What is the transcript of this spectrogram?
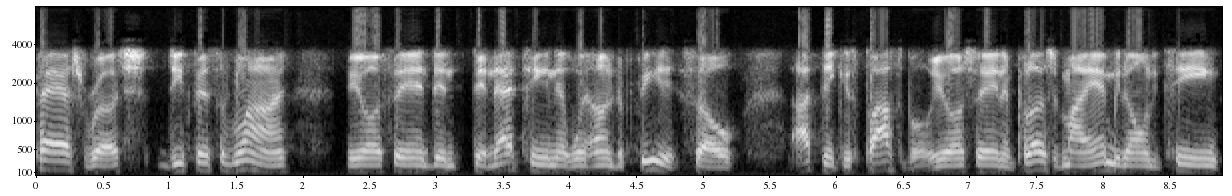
pass rush defensive line. You know what I'm saying? Than than that team that went undefeated. So I think it's possible. You know what I'm saying? And plus, Miami the only team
